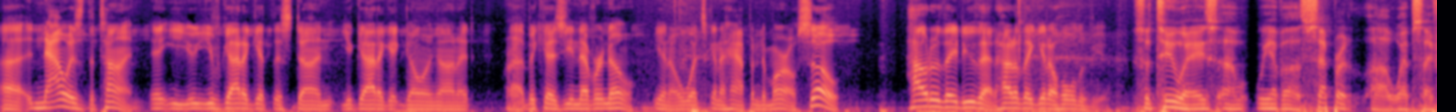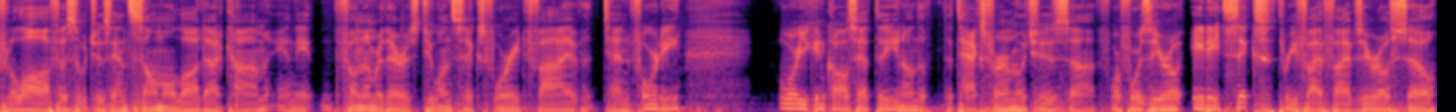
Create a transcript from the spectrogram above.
uh, now is the time. Uh, You, you've got to get this done. You got to get going on it uh, because you never know, you know, what's going to happen tomorrow. So, how do they do that? How do they get a hold of you? So, two ways. Uh, we have a separate uh, website for the law office, which is anselmolaw.com, and the phone number there is 216 485 1040. Or you can call us at the, you know, the, the tax firm, which is uh, 440-886-3550. So,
